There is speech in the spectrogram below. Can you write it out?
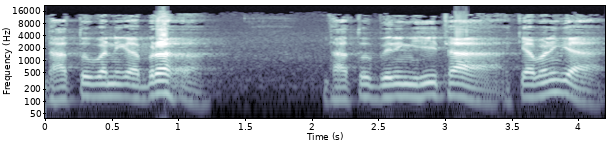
धातु बनेगा ब्रह। धातु बिरिंग ही था। क्या बन गया?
